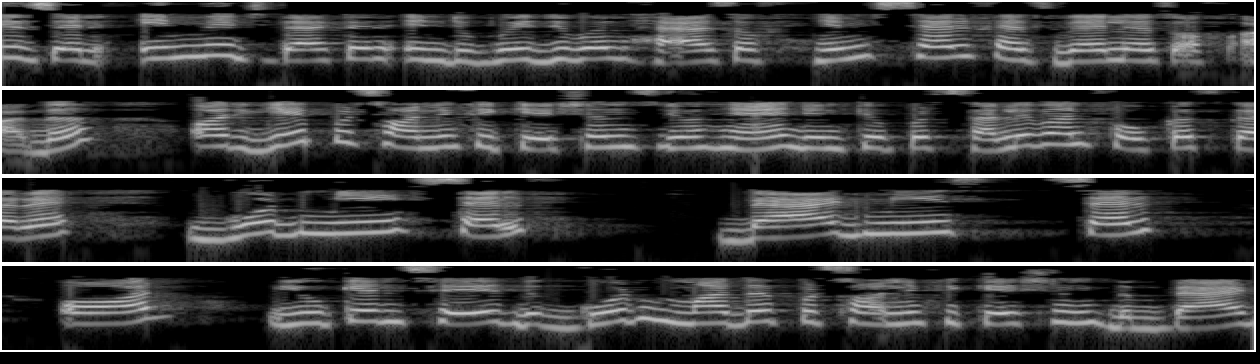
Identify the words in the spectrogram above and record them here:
is an image individual well as of other اور یہ پرسونیفکیشن جو ہیں جن کے اوپر سلیوان فوکس کرے گی سیلف بیڈ میز سیلف اور you can see the good mother personification the bad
